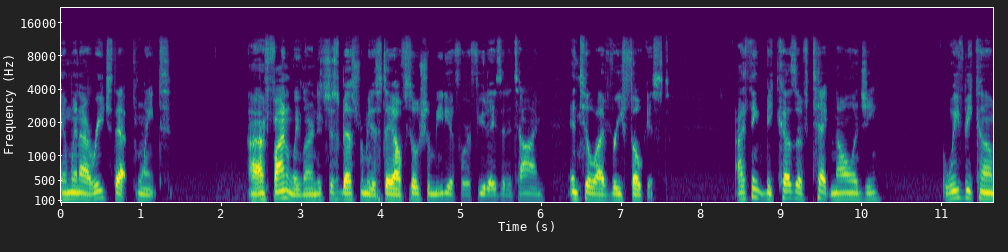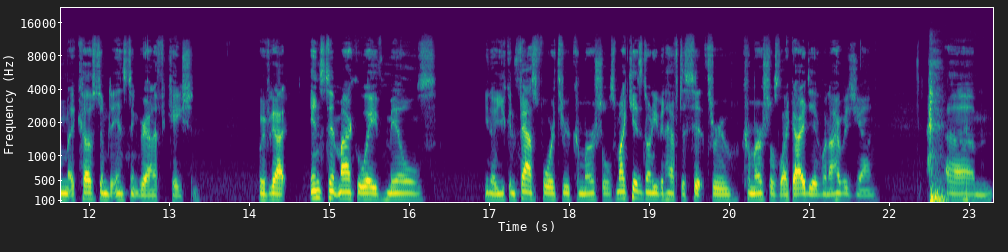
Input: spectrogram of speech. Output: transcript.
And when I reach that point, I finally learned it's just best for me to stay off social media for a few days at a time until I've refocused. I think because of technology, we've become accustomed to instant gratification. We've got instant microwave meals. You know, you can fast forward through commercials. My kids don't even have to sit through commercials like I did when I was young. Um,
